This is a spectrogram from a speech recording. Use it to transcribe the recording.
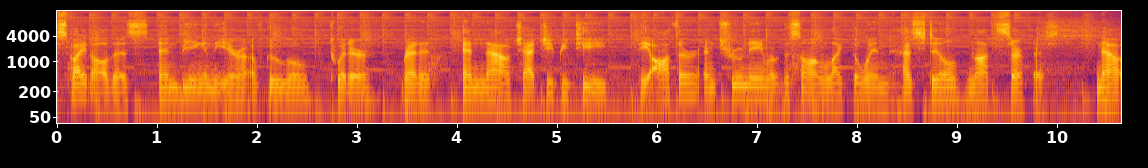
Despite all this, and being in the era of Google, Twitter, Reddit, and now ChatGPT, the author and true name of the song Like the Wind has still not surfaced. Now,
